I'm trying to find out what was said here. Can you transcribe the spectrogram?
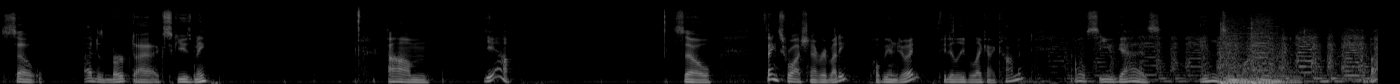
So I just burped. Uh, excuse me. Um, yeah. So thanks for watching, everybody. Hope you enjoyed. If you did, leave a like and a comment. I will see you guys in tomorrow. Bye.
